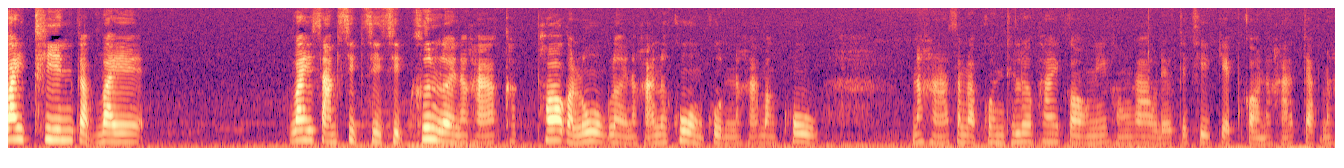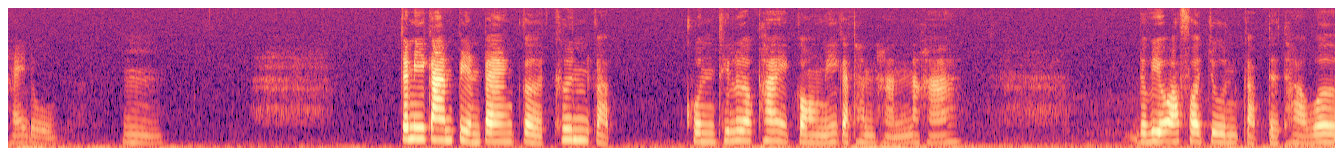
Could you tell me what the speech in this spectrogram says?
วัยทีนกับวัยวัย30 40ขึ้นเลยนะคะ พ่อกับลูกเลยนะคะเนื้อคู่ของคุณนะคะ บางคู่ นะคะสำหรับคนที่เลือกไพ่กองนี้ของเรา เดี๋ยวจะทีเก็บก่อนนะคะ จับมาให้ดู อืม จะมีการเปลี่ยนแปลงเกิดขึ้นกับคนที่เลือกไพ่กองนี้กับทันหันนะคะ The Wheel of Fortune กับ The Tower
